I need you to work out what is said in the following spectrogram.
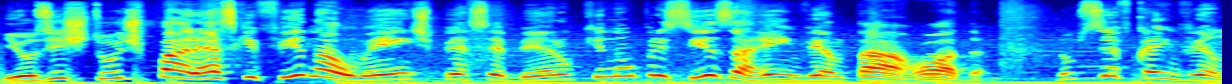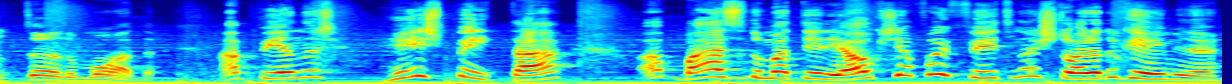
E os estúdios parece que finalmente perceberam que não precisa reinventar a roda, não precisa ficar inventando moda, apenas respeitar a base do material que já foi feito na história do game, né?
